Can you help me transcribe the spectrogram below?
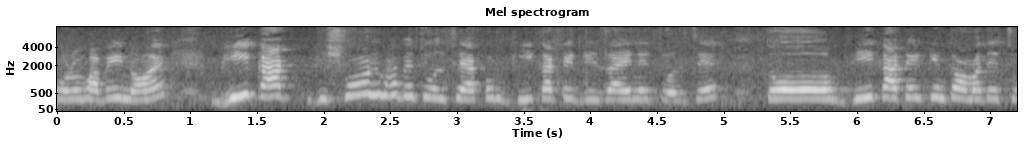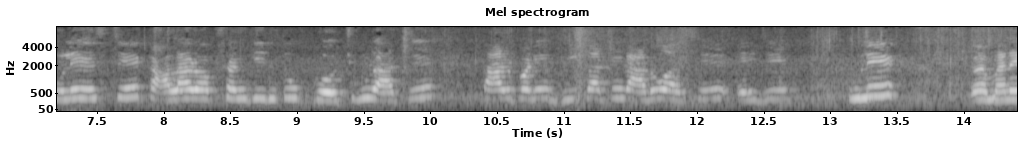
কোনোভাবেই নয়। ভি কাট ভীষণভাবে চলছে, এখন ভি কাটের ডিজাইনে চলছে। তো ভি কাটের কিন্তু আমাদের চলে এসছে কালার অপশান কিন্তু প্রচুর আছে। তারপরে ভি কাটের আরও আছে, এই যে ফুলে মানে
